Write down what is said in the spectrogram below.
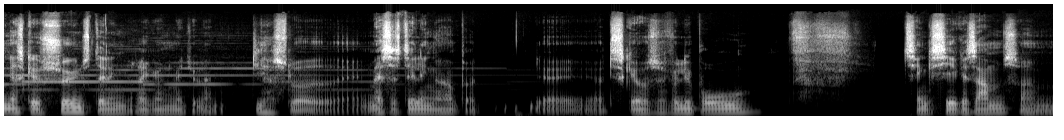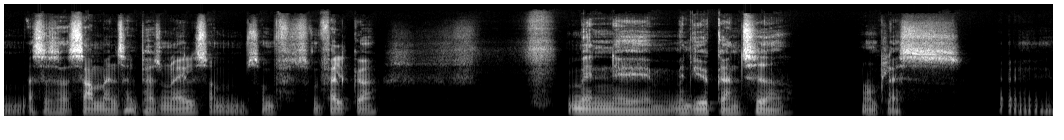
Jeg skal jo søge en stilling i Region Midtjylland. De har slået en masse stillinger op, og, øh, og de skal jo selvfølgelig bruge tænke cirka samme, som, altså samme antal personale, som, som, som Falk gør. Men, øh, men vi er jo ikke garanteret nogen plads øh,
